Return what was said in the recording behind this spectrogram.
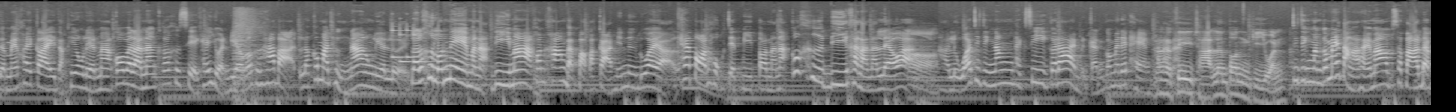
จะไม่ค่อยไกลจากที่โรงเรียนมาก ก็เวลานั่งก็คือเสียแค่หยวนเดียวก็คือ 5 บาท แล้วก็มาถึงหน้าโรงเรียนเลย แล้วคือรถเมย์มันอะดีมากค่อนข้างแบบปรับอากาศนิดนึงด้วยอะแค่ตอน 6-7 ปีตอนนั้นอะก็คือดีขนาดนั้นแล้วอะอ่า ค่ะหรือว่าจริงๆนั่งแท็กซี่ก็ได้เหมือนกันก็ไม่ได้แพงขนั่งนาดแท็นั้กนซี่ชาร์จเริ่มต้นกี่หยวน จริงๆ มันก็ไม่ได้ต่างกับไทยมาก สตาร์ทแบบ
